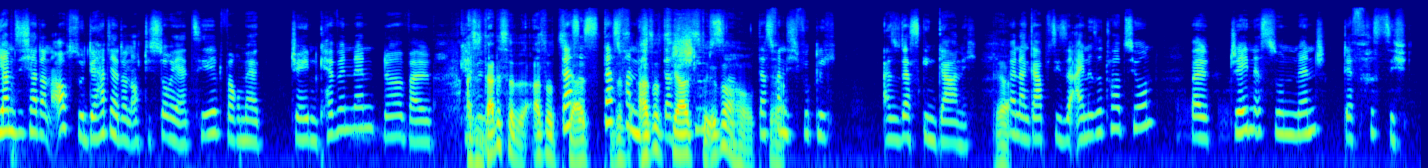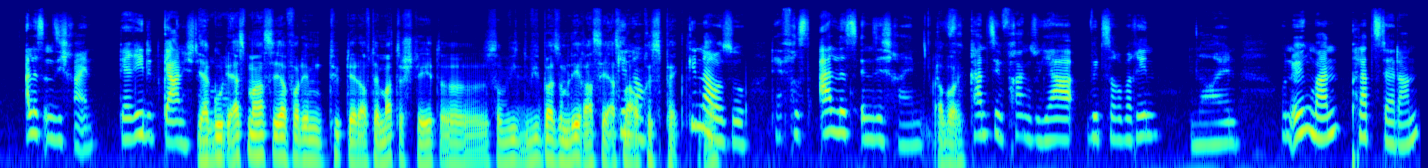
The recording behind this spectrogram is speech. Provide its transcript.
die haben sich ja dann auch so, der hat ja dann auch die Story erzählt, warum er Jaden Kevin nennt, ne, weil Kevin, Also das ist das asozial, das, ist, das, fand ich das asozialste Schlimmste. überhaupt. Das ja. fand ich wirklich, also das ging gar nicht. Ja. Und dann gab es diese eine Situation, weil Jaden ist so ein Mensch, der frisst sich alles in sich rein. Der redet gar nicht Ja darüber. gut, erstmal hast du ja vor dem Typ, der da auf der Matte steht, äh, so wie, wie bei so einem Lehrer, hast du ja erstmal Genau. auch Respekt. Genau Ne? so. Der frisst alles in sich rein. Du Aber- kannst ihn fragen, so, ja, willst du darüber reden? Nein. Und irgendwann platzt er dann.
